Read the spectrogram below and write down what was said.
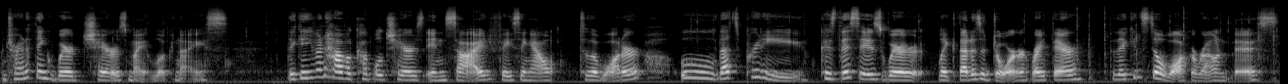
I'm trying to think where chairs might look nice. They could even have a couple chairs inside facing out to the water. Ooh, that's pretty. Because this is where, like, that is a door right there. But they can still walk around this.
